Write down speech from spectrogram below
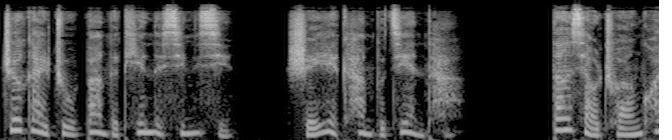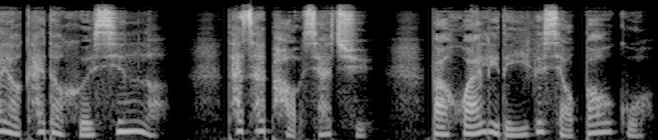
遮盖住半个天的星星，谁也看不见他。当小船快要开到河心了，他才跑下去，把怀里的一个小包裹。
